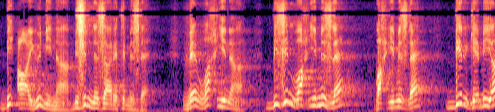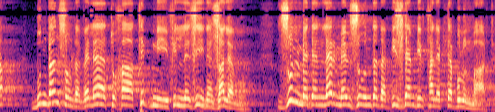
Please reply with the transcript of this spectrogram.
Bir ayunina bizim nezaretimizde ve vahyina bizim vahyimizle vahyimizle bir gemi yap. Bundan sonra ve la tuhatibni fillezine zalemu zulmedenler mevzuunda da bizden bir talepte bulunma artık.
